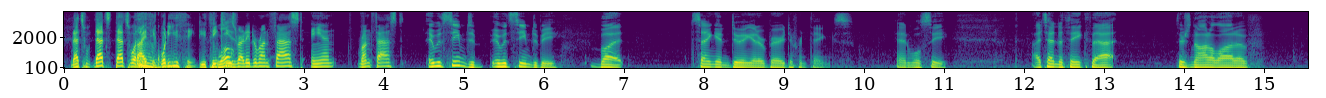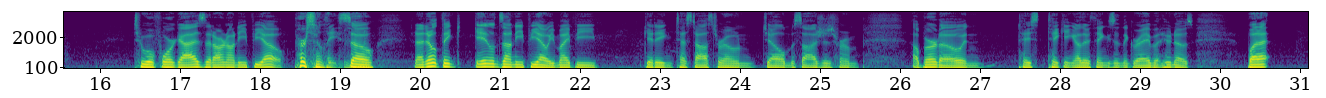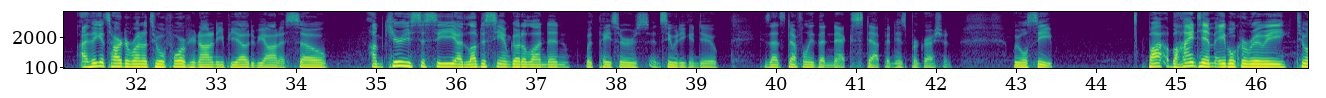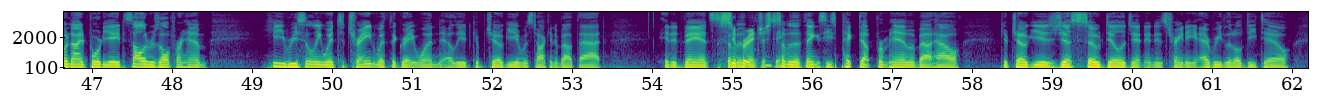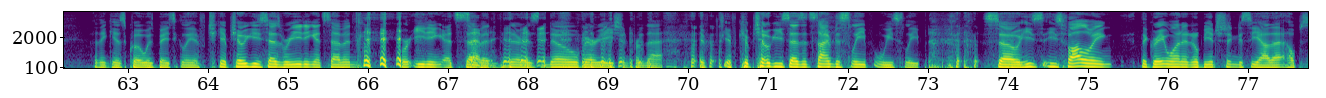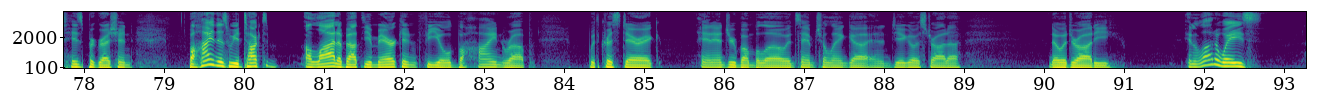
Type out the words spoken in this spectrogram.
that's that's that's what I think. What do you think? Do you think Well- he's ready to run fast and run fast? It would seem to it would seem to be, but saying it and doing it are very different things, and we'll see. I tend to think that there's not a lot of 204 guys that aren't on EPO personally. Mm-hmm. So, and I don't think Galen's on EPO. He might be getting testosterone gel massages from Alberto and taste, taking other things in the gray, but who knows? But I, I think it's hard to run a 204 if you're not an EPO, to be honest. So I'm curious to see. I'd love to see him go to London, with Pacers and see what he can do because that's definitely the next step in his progression. We will see. Be- behind him, Abel Kirui, 209.48, solid result for him. He recently went to train with the great one, Eliud Kipchoge, and was talking about that in advance. Some Super of the, interesting. Some of the things he's picked up from him about how Kipchoge is just so diligent in his training, every little detail. I think his quote was basically, "If Kipchoge says we're eating at seven, we're eating at seven. Seven. there is no variation from that. If if Kipchoge says it's time to sleep, we sleep. so he's he's following the great one, and it'll be interesting to see how that helps his progression. Behind this, we had talked a lot about the American field behind Rupp with Chris Derrick and Andrew Bumbalough and Sam Chelanga and Diego Estrada, Noah Droddy. In a lot of ways,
